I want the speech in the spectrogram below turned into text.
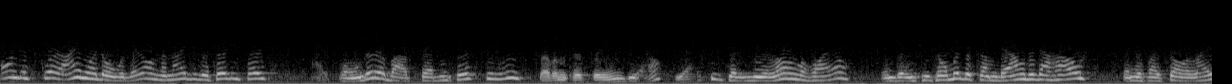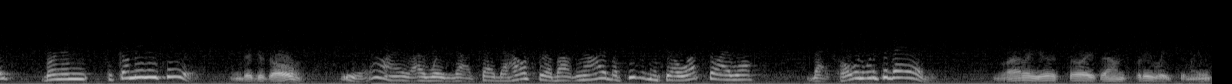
On the square, I went over there on the night of the 31st. I phoned her about 7.15. 7.15? Yeah, yeah. She kept me along a while, and then she told me to come down to the house, and if I saw a light burning, to come in and see her. And did you go? Yeah, I, I waited outside the house for about an hour, but she didn't show up, so I walked back home and went to bed. Riley, your story sounds pretty weak to me.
